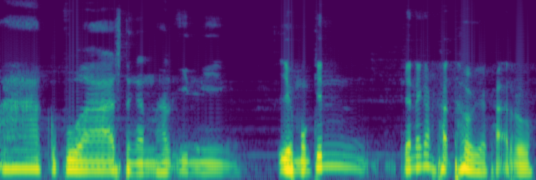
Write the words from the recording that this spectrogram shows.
ah, aku puas dengan hal ini. Ya mungkin kene kan gak tahu ya Kak Ro.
